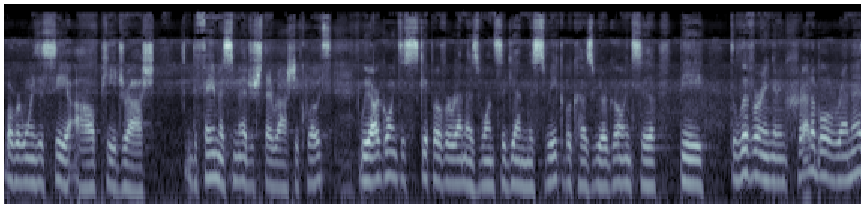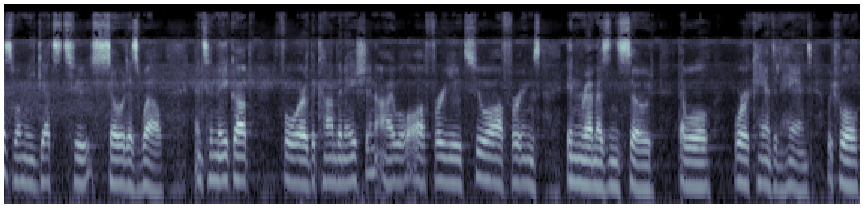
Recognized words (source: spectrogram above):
what we're going to see Al Pi Drash, the famous Medrash that Rashi quotes. We are going to skip over Remez once again this week because we are going to be delivering an incredible remez when we get to Sod as well. And to make up for the combination, I will offer you two offerings in remez and Sod that will work hand in hand, which will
